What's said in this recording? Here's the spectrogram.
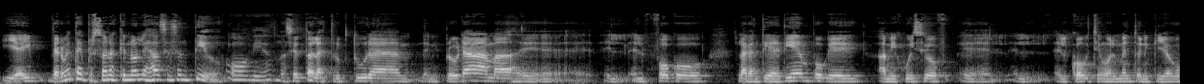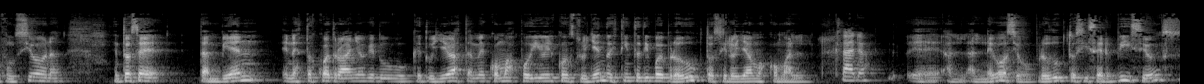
y hay, de repente hay personas que no les hace sentido. Obvio. ¿no es cierto? La estructura de mis programas, eh, el, el foco, la cantidad de tiempo que a mi juicio el, el- el coaching o el mentoring que yo hago funciona. Entonces, también en estos cuatro años que tú, que tú llevas, también cómo has podido ir construyendo distintos tipos de productos, si lo llamamos como al, Claro. eh, al, al negocio, productos y servicios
